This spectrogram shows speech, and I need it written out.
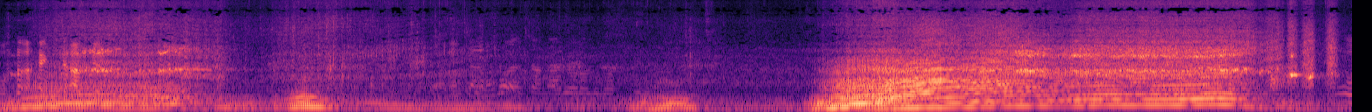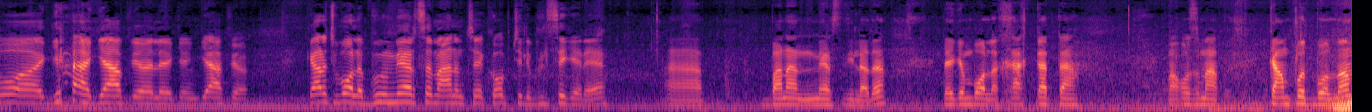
Voy, gap yo'q lekin gap yo'q короче bola bu mersi manimcha ko'pchilik bilsa kerak banan mersi deyiladi. Lekin bolalar haqiqatdan man o'zim ham kompot bo'ldim.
